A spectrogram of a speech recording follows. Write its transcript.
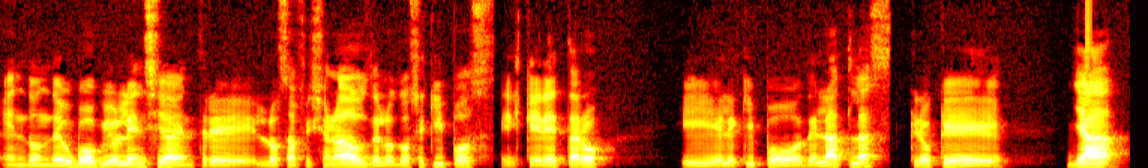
en donde hubo violencia entre los aficionados de los dos equipos, el Querétaro y el equipo del Atlas, creo que ya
